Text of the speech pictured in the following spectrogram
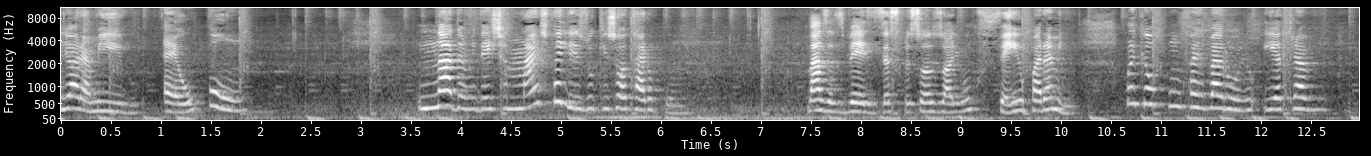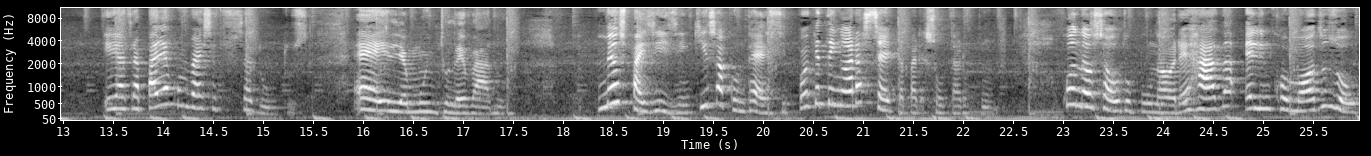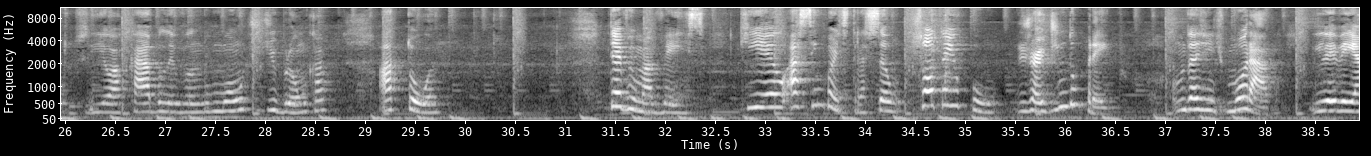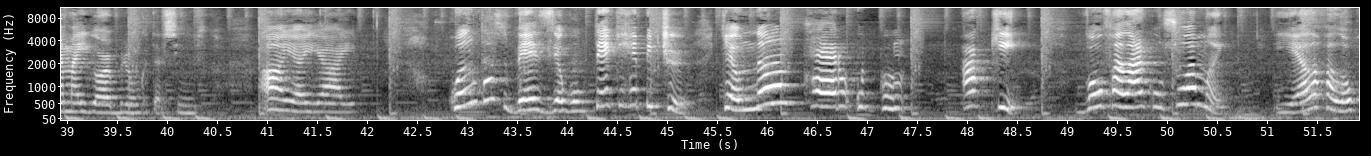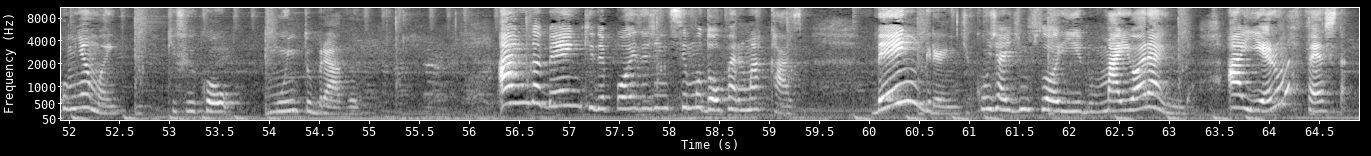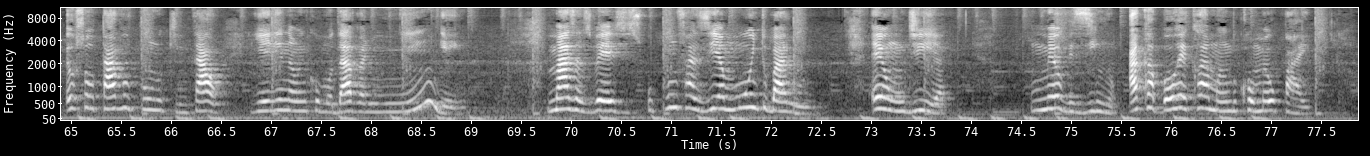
melhor amigo é o Pum. Nada me deixa mais feliz do que soltar o Pum. Mas às vezes as pessoas olham feio para mim, porque o Pum faz barulho e, atra... e atrapalha a conversa dos adultos. É, ele é muito levado. Meus pais dizem que isso acontece porque tem hora certa para soltar o Pum. Quando eu solto o Pum na hora errada, ele incomoda os outros e eu acabo levando um monte de bronca à toa. Teve uma vez que eu, assim por distração, soltei o Pum do jardim do prédio, onde a gente morava, e levei a maior bronca da Sims. Ai, ai, ai. Quantas vezes eu vou ter que repetir que eu não quero o Pum aqui? Vou falar com sua mãe. E ela falou com minha mãe, que ficou muito brava. Que depois a gente se mudou para uma casa bem grande, com jardim florido, maior ainda. Aí era uma festa. Eu soltava o pum no quintal e ele não incomodava ninguém. Mas às vezes o pum fazia muito barulho. E um dia, o meu vizinho acabou reclamando com meu pai.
